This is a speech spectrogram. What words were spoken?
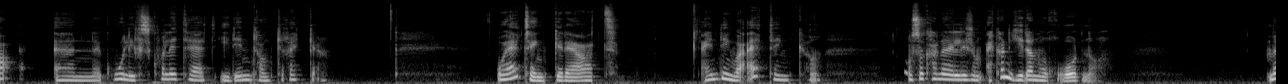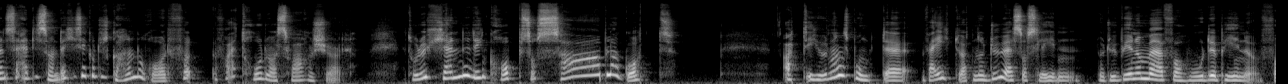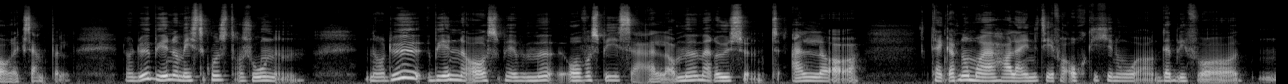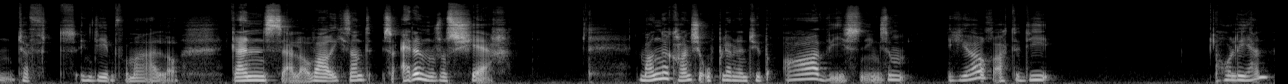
en god livskvalitet i din tankerekke? Og jeg tenker det at En ting hva jeg tenker, og så kan jeg liksom Jeg kan gi deg noen råd nå. Men så er det sånn, det er ikke sikkert du skal ha noe råd, for, for jeg tror du har svaret sjøl. Jeg tror du kjenner din kropp så sabla godt at i utgangspunktet vet du at når du er så sliten, når du begynner med få hodepine f.eks., når du begynner å miste konsentrasjonen, når du begynner å overspise eller mye mer usunt, eller tenker at nå må jeg ha alenetid, for jeg orker ikke noe, det blir for mm, tøft, intimt for meg, eller grense, eller hva, ikke sant, så er det noe som skjer. Mange kanskje opplevd en type avvisning som gjør at de holder igjen.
